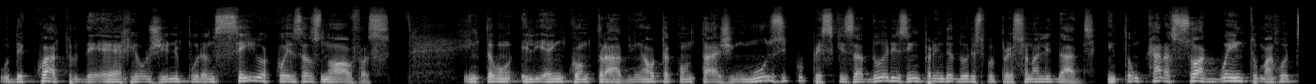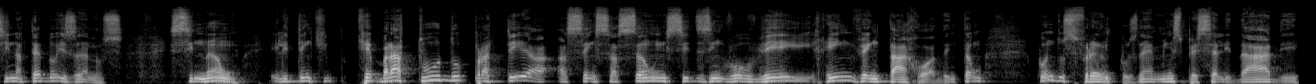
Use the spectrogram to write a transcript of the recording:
O D4DR é o gene por anseio a coisas novas. Então, ele é encontrado em alta contagem músico, pesquisadores e empreendedores por personalidade. Então, o cara só aguenta uma rotina até dois anos. Senão, ele tem que quebrar tudo para ter a, a sensação em se desenvolver e reinventar a roda. Então, quando os francos, né, minha especialidade,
